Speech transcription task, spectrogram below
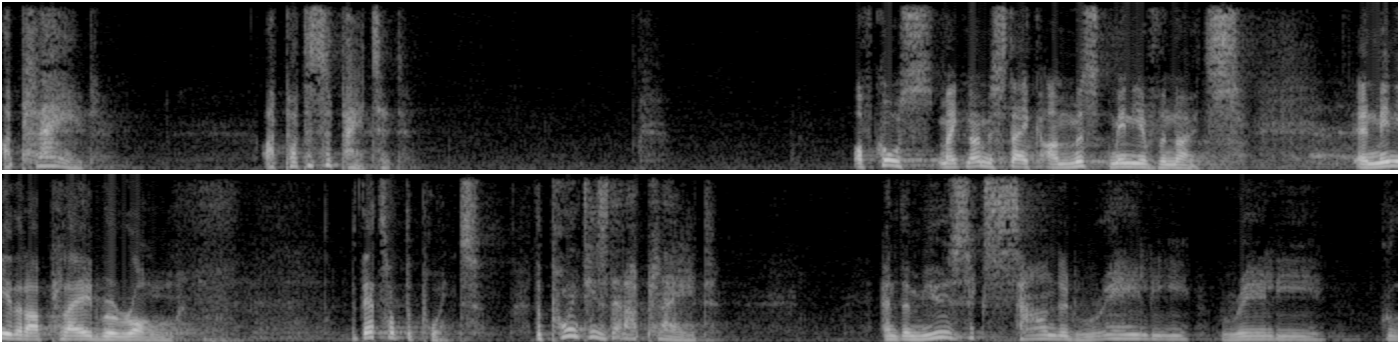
I played. I participated. Of course, make no mistake, I missed many of the notes, and many that I played were wrong. But that's not the point. The point is that I played, and the music sounded really, really good,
